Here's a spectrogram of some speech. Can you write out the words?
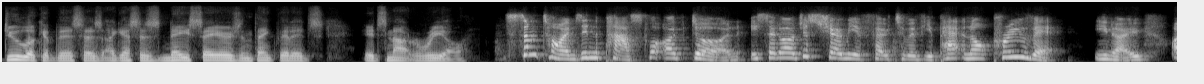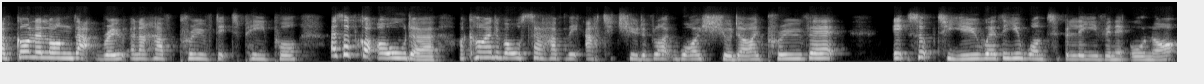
do look at this as I guess as naysayers and think that it's it's not real? Sometimes in the past, what I've done is said, "Oh, just show me a photo of your pet and I'll prove it." You know, I've gone along that route and I have proved it to people. As I've got older, I kind of also have the attitude of like, why should I prove it? It's up to you whether you want to believe in it or not.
